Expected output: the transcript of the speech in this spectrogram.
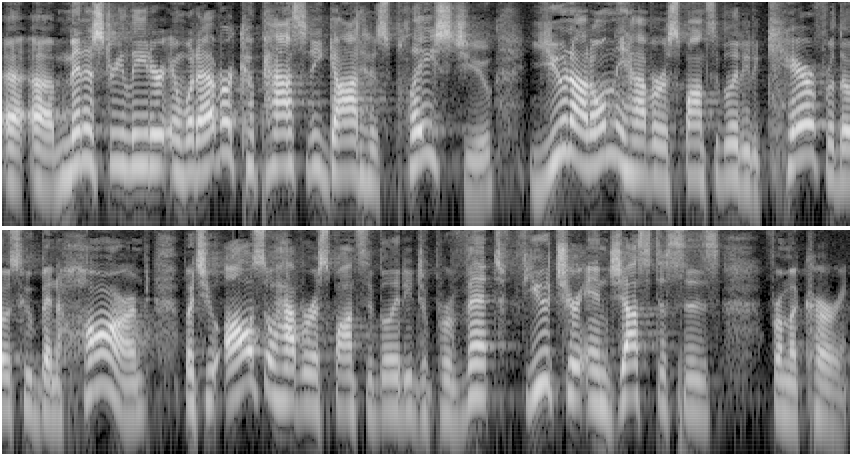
a, a ministry leader, in whatever capacity God has placed you, you not only have a responsibility to care for those who've been harmed, but you also have a responsibility to prevent future injustices from occurring.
